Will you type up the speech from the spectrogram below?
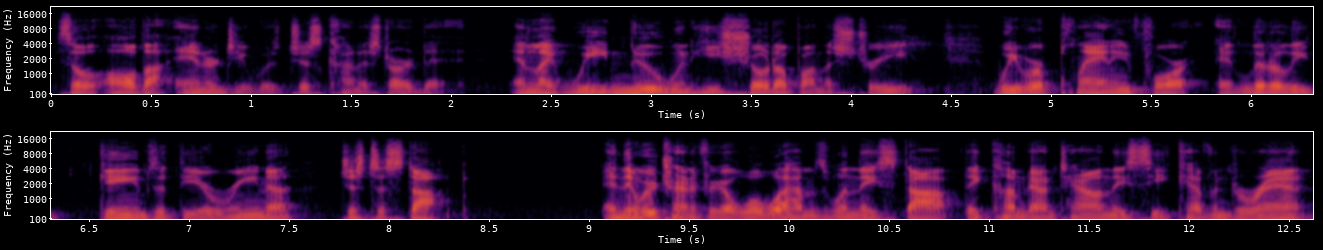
So all the energy was just kind of started to And like we knew when he showed up on the street, we were planning for it, literally games at the arena just to stop. And then we were trying to figure out, well, what happens when they stop? They come downtown, they see Kevin Durant.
